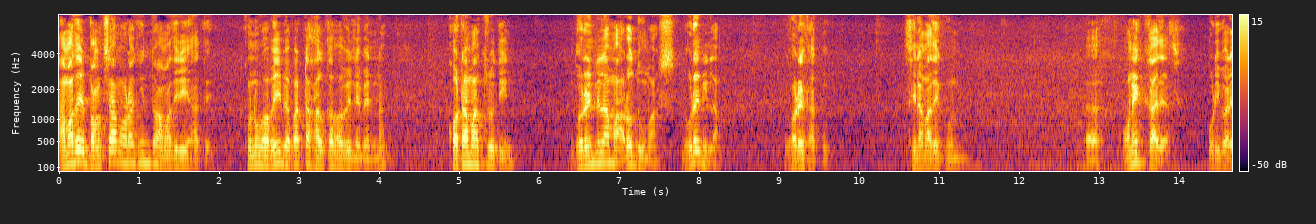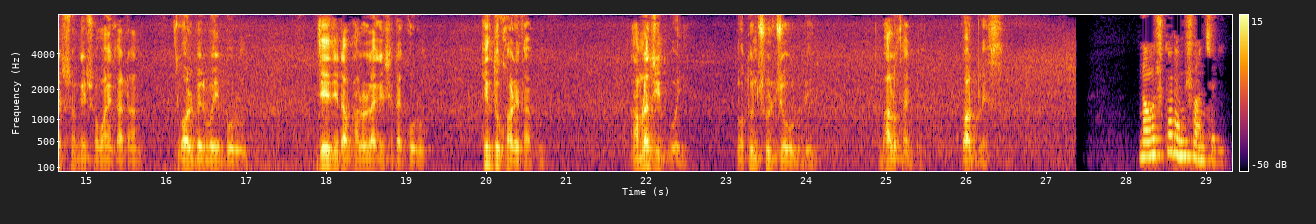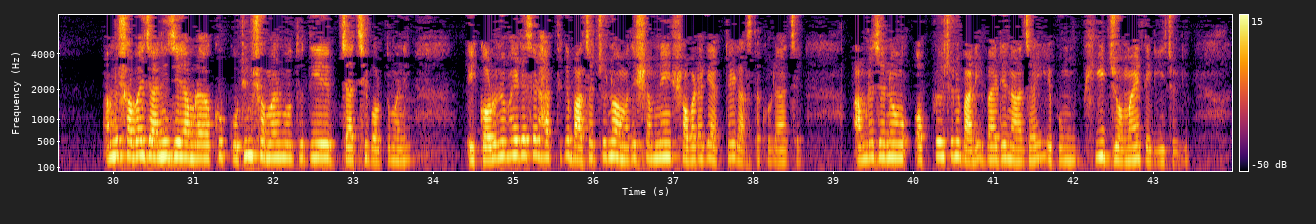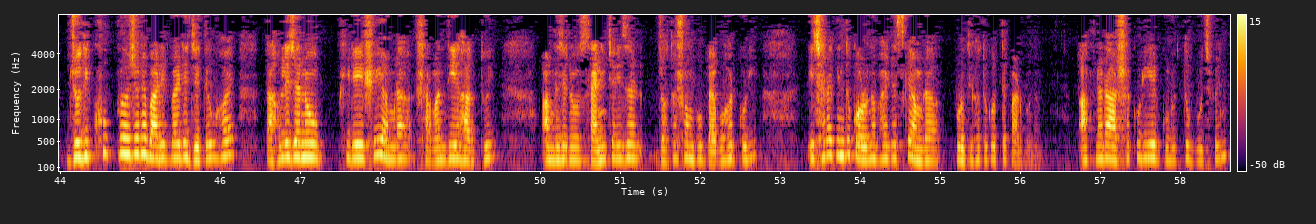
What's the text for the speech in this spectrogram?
আমাদের বাঁচা মরা কিন্তু আমাদেরই হাতে। কোনোভাবেই ব্যাপারটা হালকাভাবে নেবেন না। কটা মাত্র দিন? ধরে নিলাম আরও দু মাস। ধরে নিলাম। ঘরে থাকুন। সিনেমা দেখুন। অনেক কাজ আছে। পরিবারের সঙ্গে সময় কাটান, গল্পের বই পড়ুন। যে যেটা ভালো লাগে সেটা করুন। কিন্তু ঘরে থাকুন। আমরা জিতবই। নতুন সূর্য উঠবেই। ভালো থাকবে গড ব্লেস নমস্কার, আমি সঞ্চারী। আমরা সবাই জানি যে আমরা খুব কঠিন সময়ের মধ্য দিয়ে যাচ্ছি বর্তমানে। এই করোনা ভাইরাসের হাত থেকে বাঁচার জন্য আমাদের সামনে সবার আগে একটাই রাস্তা খোলা আছে। আমরা যেন অপ্রয়োজনে বাড়ির বাইরে না যাই এবং ভিড় জমায়েত এড়িয়ে চলি। যদি খুব প্রয়োজনে বাড়ির বাইরে যেতেও হয়, তাহলে যেন ফিরে এসেই আমরা সাবান দিয়ে হাত ধুই। আমরা যেন স্যানিটাইজার যথাসম্ভব ব্যবহার করি। এছাড়া কিন্তু করোনা ভাইরাসকে আমরা প্রতিহত করতে পারব না। আপনারা আশা করি এর গুরুত্ব বুঝবেন।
